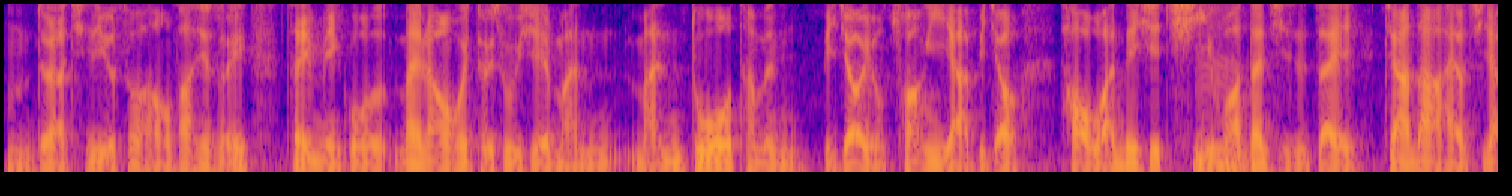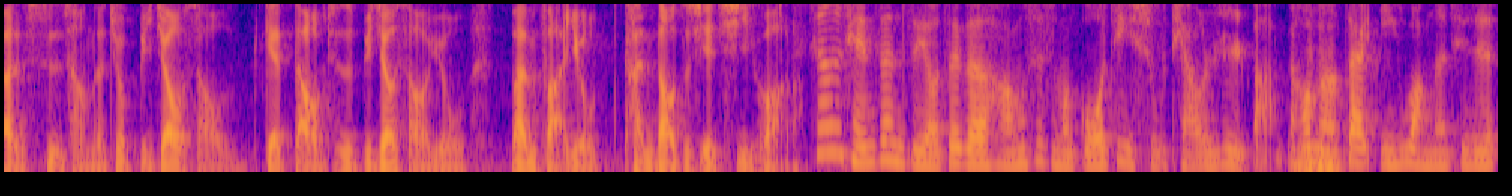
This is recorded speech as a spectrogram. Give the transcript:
嗯，对啊，其实有时候好像发现说，诶，在美国麦当劳会推出一些蛮蛮多他们比较有创意啊，比较。好玩的一些企划，嗯、但其实，在加拿大还有其他的市场呢，就比较少 get 到，就是比较少有办法有看到这些企划了。像是前阵子有这个，好像是什么国际薯条日吧，然后呢，嗯、在以往呢，其实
